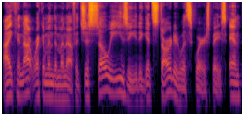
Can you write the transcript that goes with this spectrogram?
I cannot recommend them enough. It's just so easy to get started with Squarespace. And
